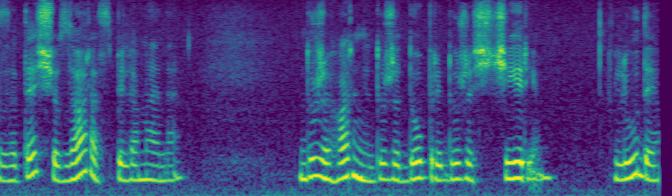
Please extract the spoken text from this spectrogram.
за те, що зараз біля мене дуже гарні, дуже добрі, дуже щирі люди,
